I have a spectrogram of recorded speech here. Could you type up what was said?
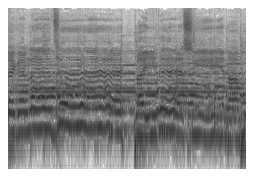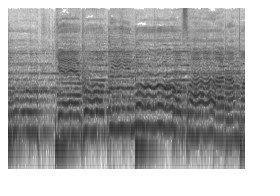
σε γλέτζε αϊδέ σύνα μου και εγώ πίνω φαραμάκι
